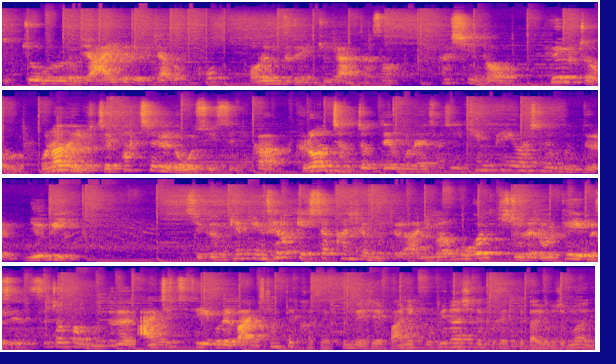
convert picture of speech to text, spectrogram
이쪽으로 이제 아이들 의자 놓고 어른들은 이쪽에 앉아서 훨씬 더 효율적으로 원하는 위치에 파츠를 놓을 수 있으니까 그런 장점 때문에 사실 캠핑 하시는 분들 뉴비 지금 캠핑 새롭게 시작하시는 분들 아니면 혹은 기존에 롤 테이블 쓰, 쓰셨던 분들은 RGT 테이블을 많이 선택하세요. 근데 이제 많이 고민하시는 브랜드가 요즘은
